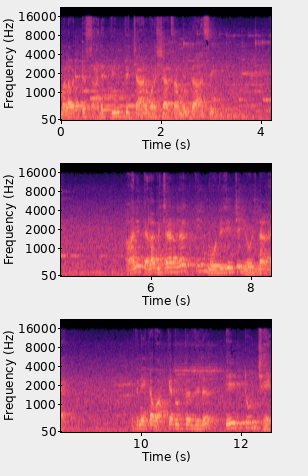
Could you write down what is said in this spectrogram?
मला वाटतं साडेतीन ते चार वर्षाचा मुलगा असेल. आणि त्याला विचारलं की मोदीजींच्या योजना काय? तर त्याने एका वाक्यात उत्तर दिलं ए टू झेड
